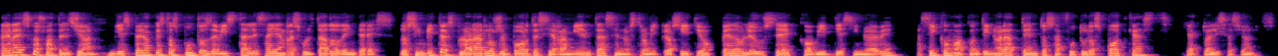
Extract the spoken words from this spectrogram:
Agradezco su atención y espero que estos puntos de vista les hayan resultado de interés. Los invito a explorar los reportes y herramientas en nuestro micrositio PwC COVID-19, así como a continuar atentos a futuros podcasts y actualizaciones.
